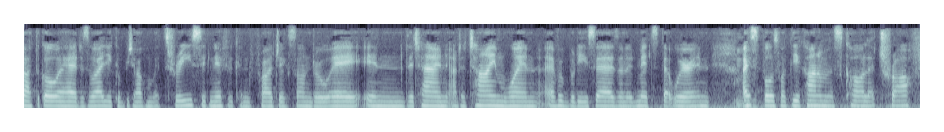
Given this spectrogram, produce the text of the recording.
got the go ahead as well, you could be talking about three significant projects underway in the town at a time when everybody says and admits that we're in, mm. I suppose, what the economists call a trough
